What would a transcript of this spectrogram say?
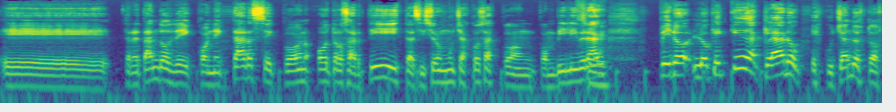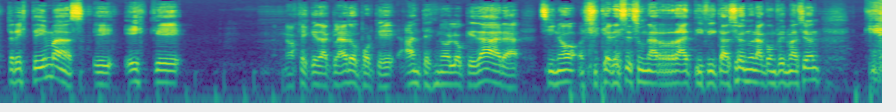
eh, tratando de conectarse con otros artistas, hicieron muchas cosas con, con Billy Bragg, pero lo que queda claro escuchando estos tres temas eh, es que no es que queda claro porque antes no lo quedara, sino, si querés, es una ratificación, una confirmación, que,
